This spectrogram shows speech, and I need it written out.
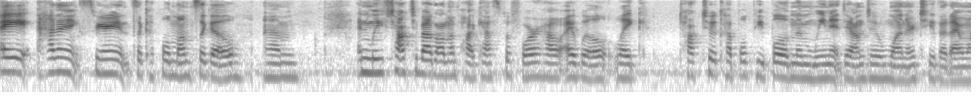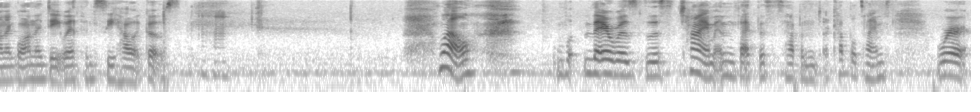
I had an experience a couple months ago, um, and we've talked about on the podcast before how I will like talk to a couple people and then wean it down to one or two that I want to go on a date with and see how it goes. Mm-hmm. Well, there was this time, and in fact, this has happened a couple times, where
